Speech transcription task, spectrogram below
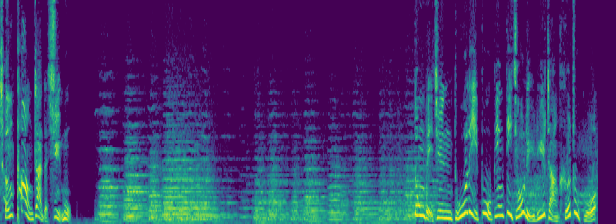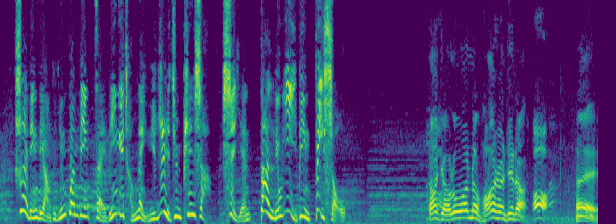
城抗战的序幕。东北军独立步兵第九旅旅长何柱国率领两个营官兵在临榆城内与日军拼杀，誓言但留一兵必守。打角落湾那爬上去的哦，哎，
